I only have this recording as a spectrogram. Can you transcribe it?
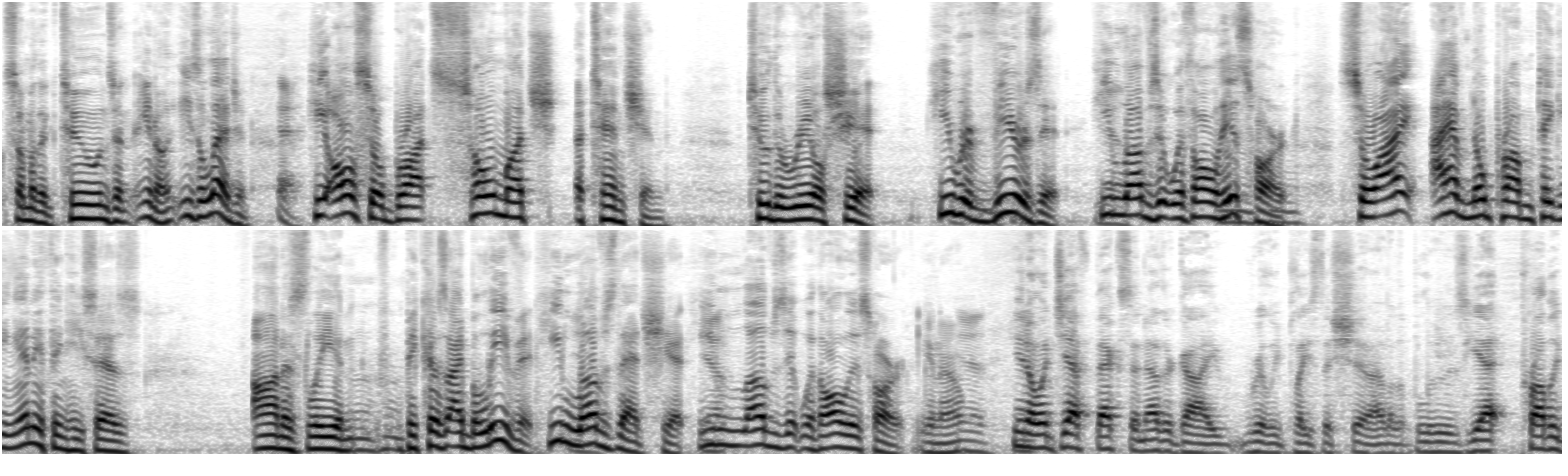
some of the tunes and you know he's a legend. Yeah. He also brought so much attention to the real shit. He reveres it. He Yeah. loves it with all his heart. So I I have no problem taking anything he says honestly, and because I believe it. He loves that shit. He Yeah. loves it with all his heart. You know. Yeah. You know, and Jeff Beck's another guy who really plays the shit out of the blues. Yet probably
